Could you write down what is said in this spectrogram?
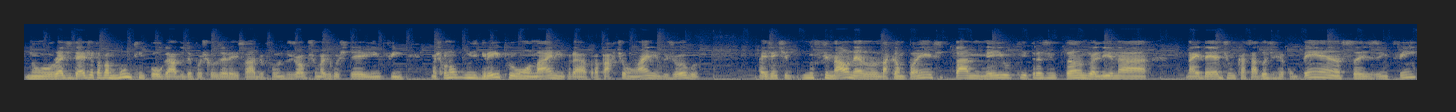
No Red Dead eu tava muito empolgado depois que eu zerei, sabe? Foi um dos jogos que eu mais gostei, enfim. Mas quando eu migrei pro online, pra, pra parte online do jogo, a gente, no final, né, da campanha, a gente tá meio que transitando ali na, na ideia de um caçador de recompensas, enfim.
